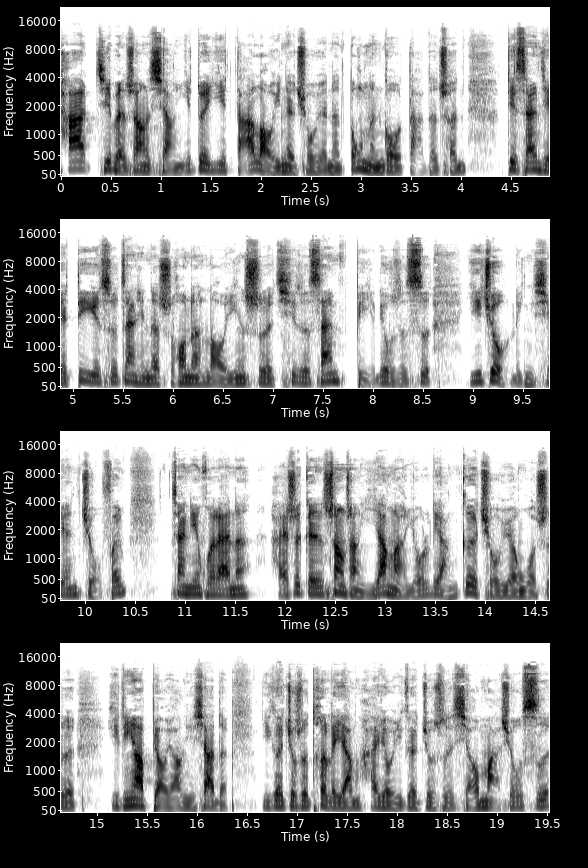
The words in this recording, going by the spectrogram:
他基本上想一对一打老鹰的球员呢，都能够打得成。第三节第一次暂停的时候呢，老鹰是七十三比六十四，依旧领先九分。暂停回来呢，还是跟上场一样啊，有两个球员我是一定要表扬一下的，一个就是特雷杨，还有一个就是小马修斯。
